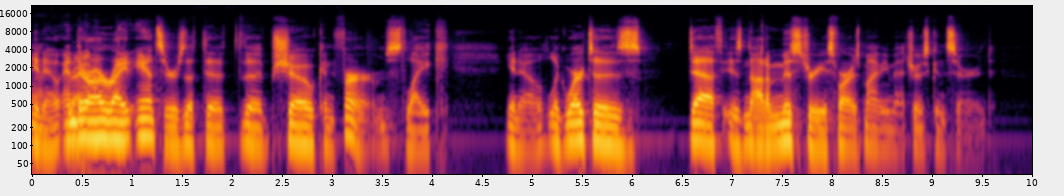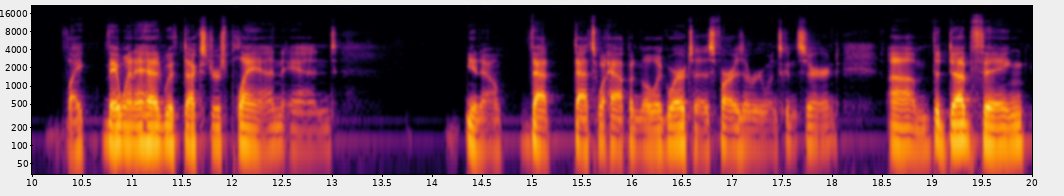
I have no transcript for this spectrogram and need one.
you know? And there are right answers that the the show confirms like you know LaGuerta's death is not a mystery as far as Miami Metro is concerned like they went ahead with Dexter's plan and you know that that's what happened to LaGuerta as far as everyone's concerned. Um, the Deb thing,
